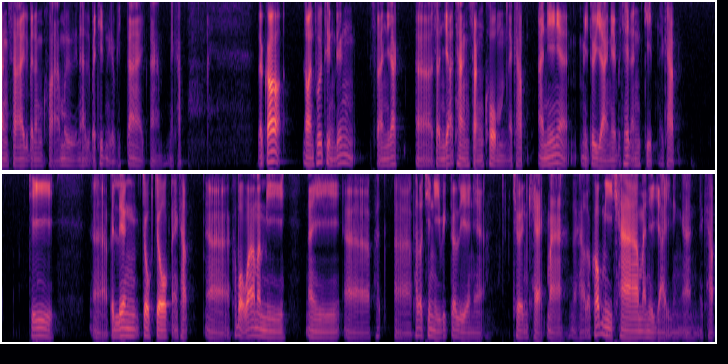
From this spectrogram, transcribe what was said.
ทางซ้ายหรือไปทางขวามือนะหรือไปทิศเหนือทิศใต้ตามนะครับ แล้วก็ ตอนพูดถึงเรื่องสัญญาสัญญาทางสังคมนะครับ อันนี้เนี่ยมีตัวอย่างในประเทศอังกฤษนะครับ ที่เป็นเรื่องโจกๆนะครับเขาบอกว่ามันมีในพระราชินีวิกตอเรียเนี่ยเชิญแขกมานะครับแล้วก็มีชามันใหญ่ๆหนึ่งอันนะครับ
